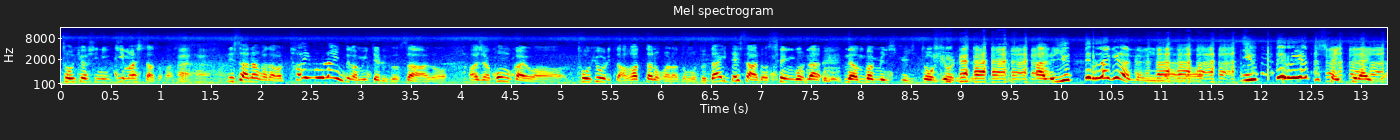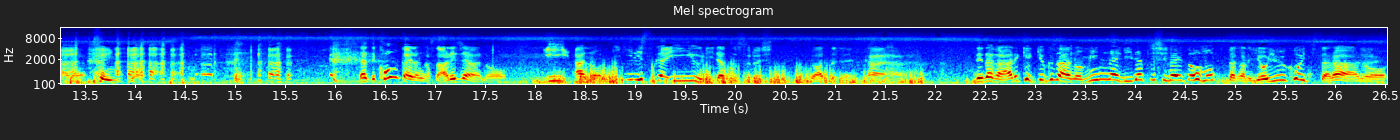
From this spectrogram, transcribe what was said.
投票しに行きましたとかさ、はいはいはい。でさなんかだからタイムラインとか見てるとさあのあじゃあ今回は投票率上がったのかなと思うと大体さあの戦後何何番目に低い投票率 あの言ってるだけなんだよみんなあの。言ってるやつしか言ってないんだよあれ選挙 だって今回なんかさあれじゃんあのいあのイギリスが EU 離脱するのあったじゃないですか。はいはいはい。でだからあれ結局さあのみんな離脱しないと思ってたから余裕こい。てたらあの、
